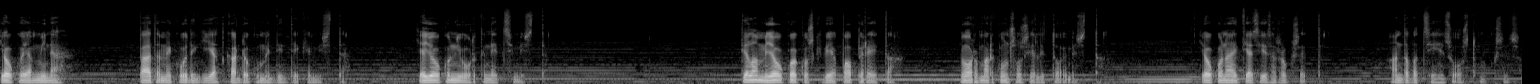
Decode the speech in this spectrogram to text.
Jouko ja minä päätämme kuitenkin jatkaa dokumentin tekemistä ja Joukon juurten etsimistä. Tilaamme Joukoa koskevia papereita Normarkun sosiaalitoimesta. Joukon äiti ja sisarukset antavat siihen suostumuksensa.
